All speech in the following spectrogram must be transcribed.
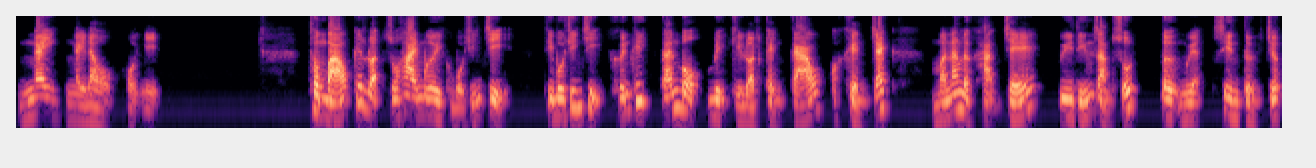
ngay ngày đầu hội nghị. Thông báo kết luận số 20 của Bộ Chính trị thì Bộ Chính trị khuyến khích cán bộ bị kỷ luật cảnh cáo hoặc khiển trách mà năng lực hạn chế, uy tín giảm sút, tự nguyện xin từ chức.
